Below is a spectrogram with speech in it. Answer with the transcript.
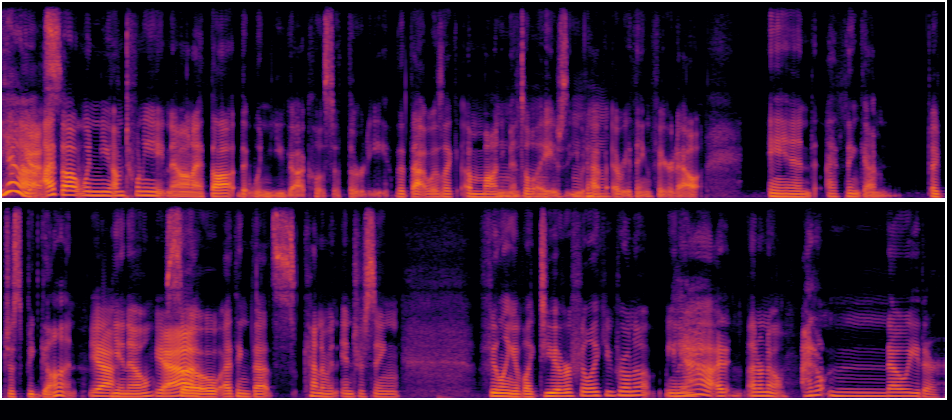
Yeah, Yes. I thought when you I'm 28 now, and I thought that when you got close to 30, that that was like a monumental Mhm, age that you would have everything figured out. And I think I'm I've just begun. Yeah. you know. Yeah. So I think that's kind of an interesting feeling of like, do you ever feel like you've grown up? You know. Yeah. I, I don't know. I don't know either.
